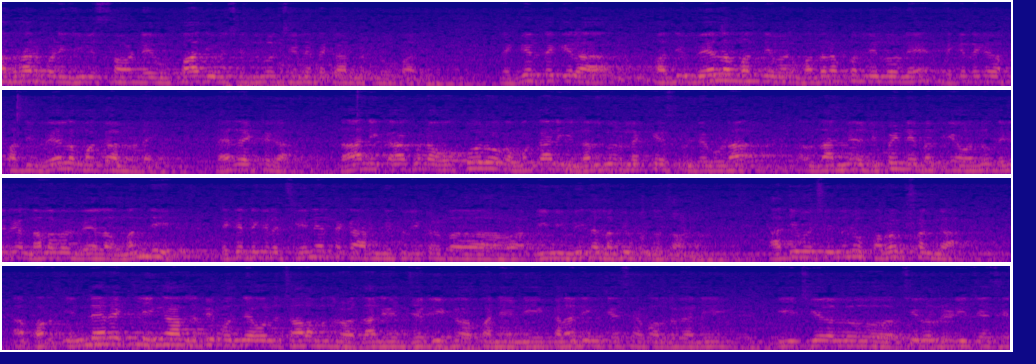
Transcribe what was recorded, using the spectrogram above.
ఆధారపడి జీవిస్తూ ఉండే ఉపాధి వచ్చిందిలో చేనేత కార్మికుల ఉపాధి. దగ్గర దగ్గర పదివేల మంది మన మదనపల్లిలోనే దగ్గర దగ్గర పదివేల మగ్గాలు ఉన్నాయి డైరెక్ట్గా. దాని కాకుండా ఒక్కోరు ఒక మగ్గానికి నలుగురు లెక్కేసుకుంటే కూడా దాని మీద డిపెండ్ అయి బతికే వాళ్ళు దగ్గర దగ్గర నలభై వేల మంది దగ్గర దగ్గర చేనేత కార్మికులు ఇక్కడ దీని మీద లబ్ధి పొందుతూ ఉన్నారు. అది వచ్చిందో పరోక్షంగా ఇండైరెక్ట్లీ ఇంకా లబ్ధి పొందే వాళ్ళు చాలా మంది ఉన్నారు. దానికి జరీ పని అని కలరింగ్ చేసే వాళ్ళు కానీ ఈ చీరలు చీరలు రెడీ చేసే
